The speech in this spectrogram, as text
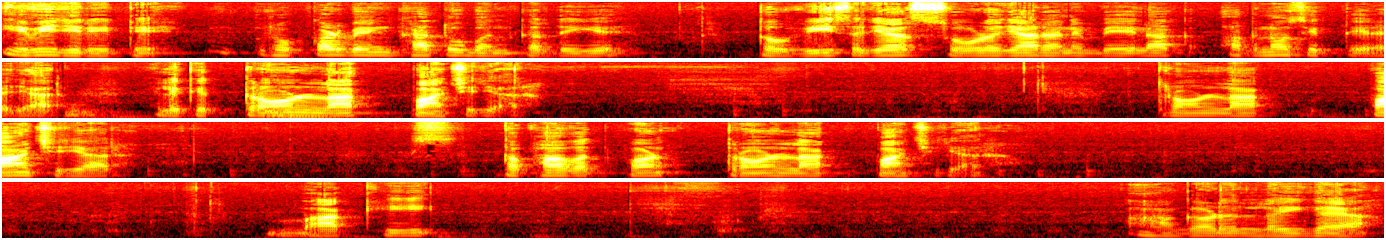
એવી જ રીતે રોકડ બેંક ખાતું બંધ કરી દઈએ તો વીસ હજાર સોળ હજાર અને બે લાખ ઓગણસિત્તેર હજાર એટલે કે ત્રણ લાખ પાંચ હજાર ત્રણ લાખ પાંચ હજાર તફાવત પણ ત્રણ લાખ પાંચ હજાર બાકી આગળ લઈ ગયા.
